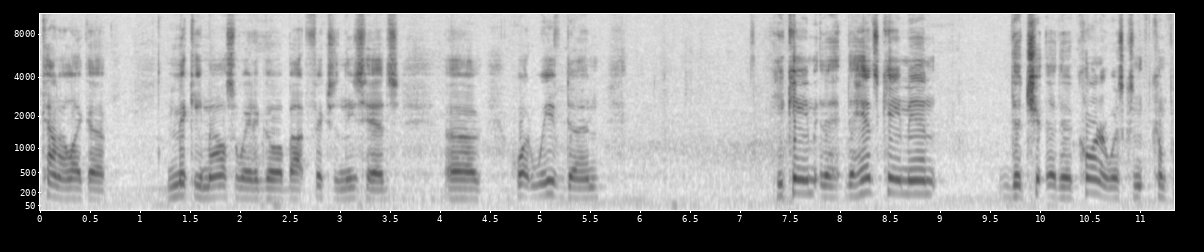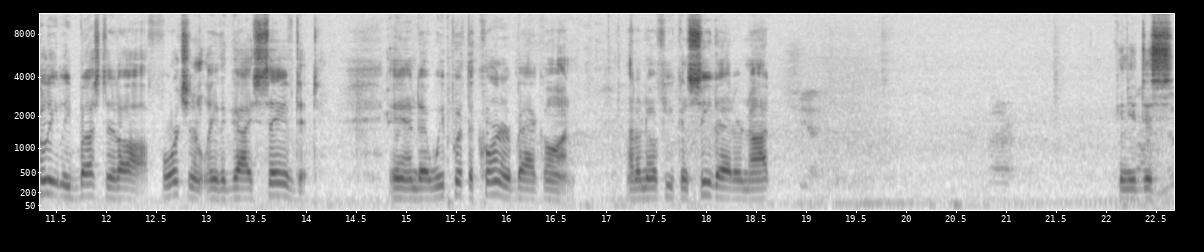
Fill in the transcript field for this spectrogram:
kind of like a Mickey Mouse way to go about fixing these heads. Uh, what we've done, he came, the, the heads came in, the, the corner was com completely busted off. Fortunately, the guy saved it. And uh, we put the corner back on. I don't know if you can see that or not. Can you dis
